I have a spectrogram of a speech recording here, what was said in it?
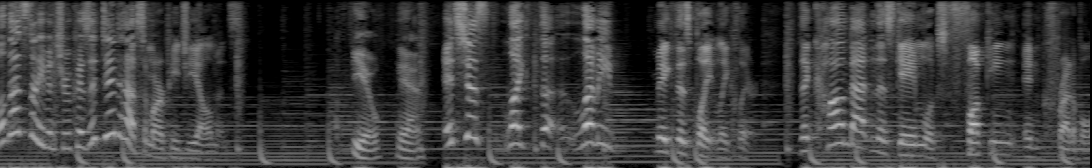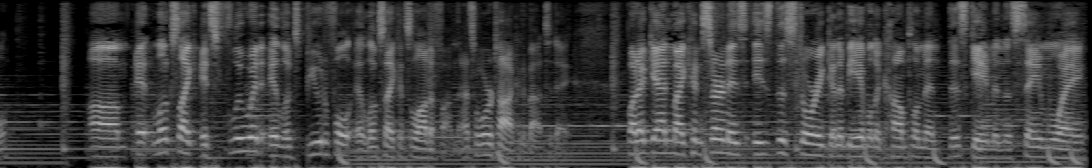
well, that's not even true because it did have some RPG elements. A few, yeah. It's just like the. Let me make this blatantly clear. The combat in this game looks fucking incredible. Um, it looks like it's fluid. It looks beautiful. It looks like it's a lot of fun. That's what we're talking about today. But again, my concern is: is the story going to be able to complement this game in the same way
